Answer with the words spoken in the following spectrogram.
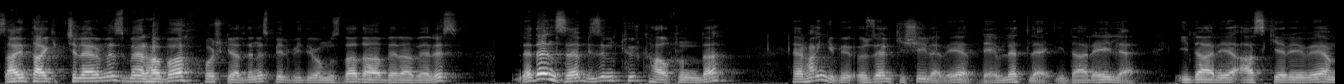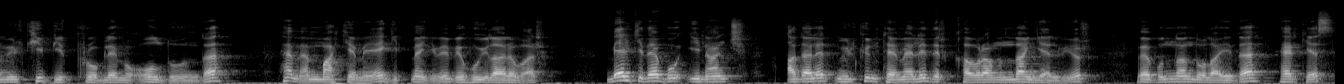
Sayın takipçilerimiz merhaba, hoş geldiniz. Bir videomuzda daha beraberiz. Nedense bizim Türk halkında herhangi bir özel kişiyle veya devletle, idareyle, idari, askeri veya mülki bir problemi olduğunda hemen mahkemeye gitme gibi bir huyları var. Belki de bu inanç adalet mülkün temelidir kavramından geliyor ve bundan dolayı da herkes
